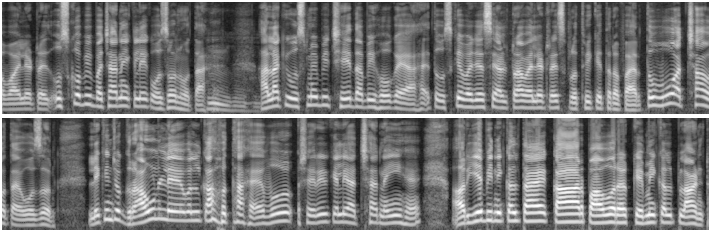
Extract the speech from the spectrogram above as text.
वायलेट रेज उसको भी बचाने के लिए एक ओजोन होता है। हम्म, हालाँकि उसमें भी छेद अभी हो गया है तो उसके वजह से अल्ट्रा वायलेट रेज पृथ्वी की तरफ़ आए तो वो अच्छा होता है ओजोन लेकिन जो ग्राउंड लेवल का होता है वो शरीर के लिए अच्छा नहीं है। और ये भी निकलता है कार पावर और केमिकल प्लांट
